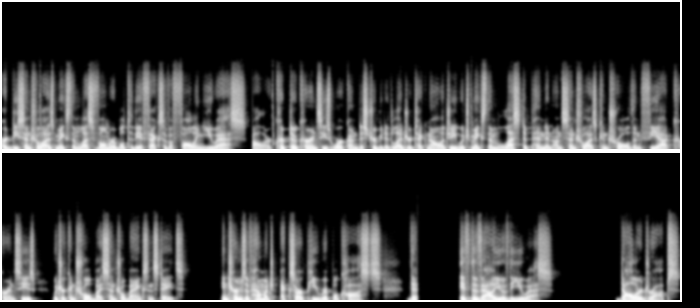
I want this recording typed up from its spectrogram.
are decentralized makes them less vulnerable to the effects of a falling US dollar. Cryptocurrencies work on distributed ledger technology, which makes them less dependent on centralized control than fiat currencies, which are controlled by central banks and states in terms of how much XRP Ripple costs, that if the value of the US dollar drops,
